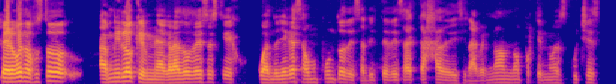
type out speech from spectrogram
Pero bueno, justo a mí lo que me agradó de eso es que cuando llegas a un punto de salirte de esa caja de decir, a ver, no, no, porque no escuches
